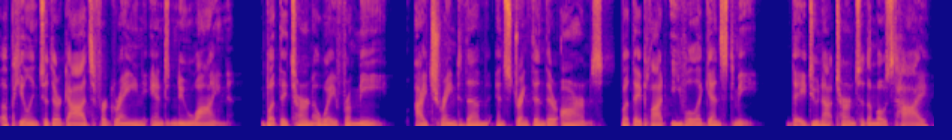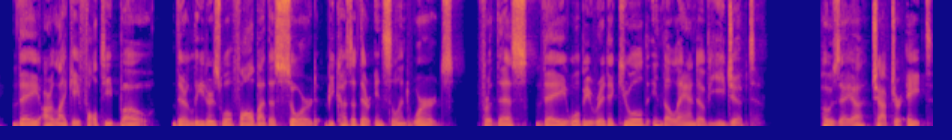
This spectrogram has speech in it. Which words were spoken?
appealing to their gods for grain and new wine. But they turn away from me. I trained them and strengthened their arms, but they plot evil against me. They do not turn to the Most High. They are like a faulty bow. Their leaders will fall by the sword because of their insolent words. For this, they will be ridiculed in the land of Egypt. Hosea chapter 8.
